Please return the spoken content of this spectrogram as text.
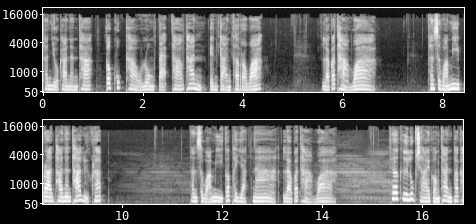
ท่านโยคานันทะ ก็คุกเข่าลงแตะเท้าท่านเป็นการคารวะ แล้วก็ถามว่า ท่านสวามีปราณพานันทะหรือครับ ท่านสวามีก็พยักหน้าแล้วก็ถามว่า เธอคือลูกชายของท่านพระค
